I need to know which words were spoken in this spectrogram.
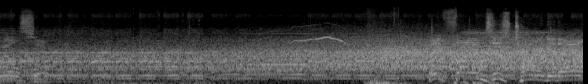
Wilson. He finds his target out.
